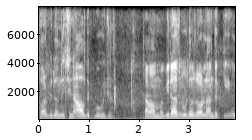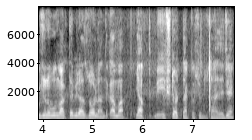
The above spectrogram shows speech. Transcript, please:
torpidonun içine aldık bu ucu. Tamam mı? Biraz burada zorlandık. Ucunu bulmakta biraz zorlandık ama yaptık. Bir 3-4 dakika sürdü sadece.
